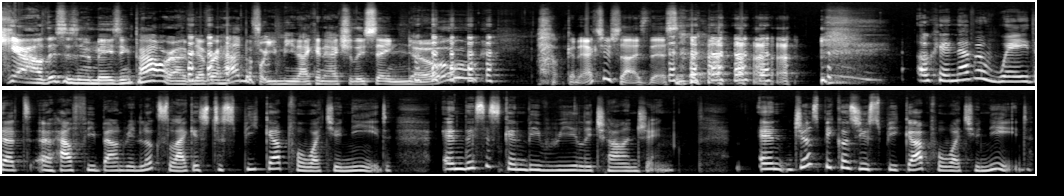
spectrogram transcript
cow, this is an amazing power I've never had before. You mean I can actually say no? I'm going to exercise this. okay, another way that a healthy boundary looks like is to speak up for what you need. And this is, can be really challenging. And just because you speak up for what you need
